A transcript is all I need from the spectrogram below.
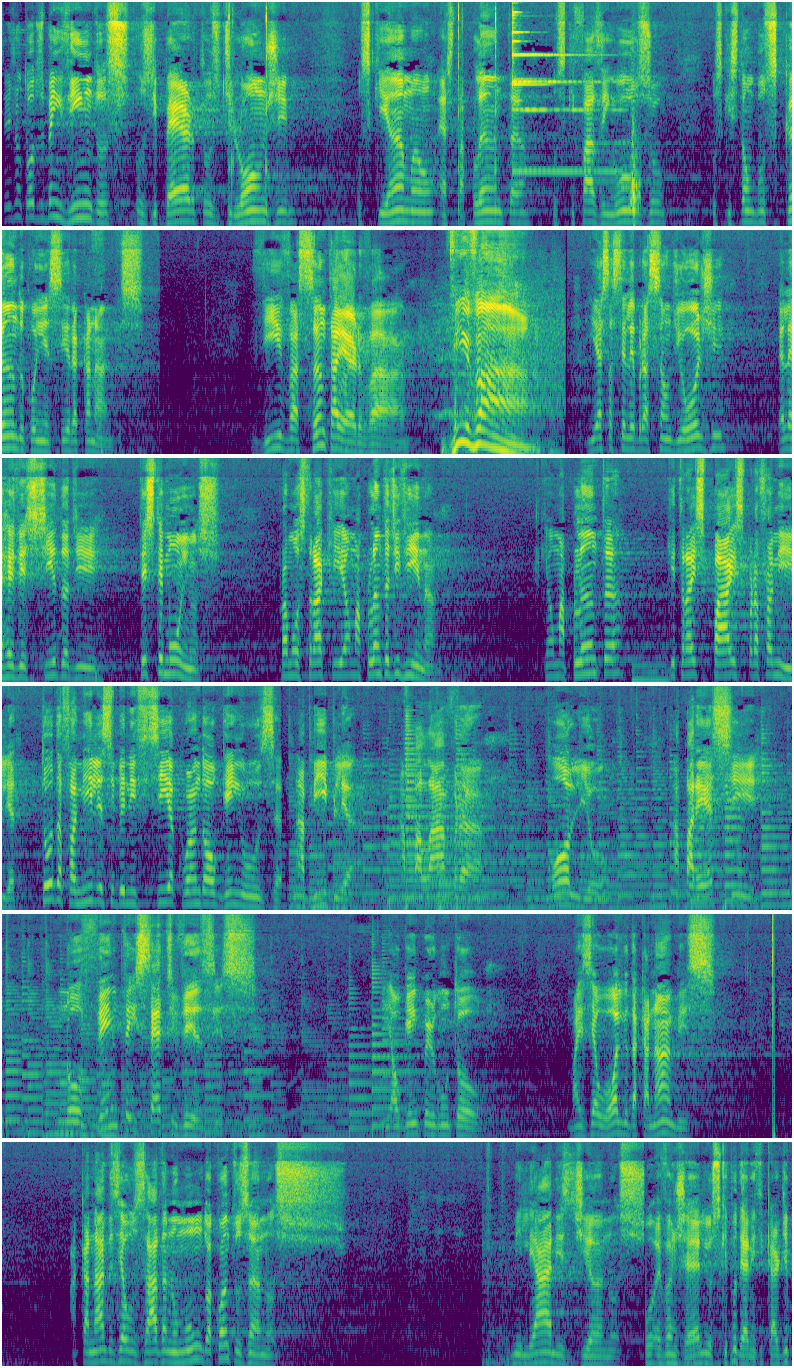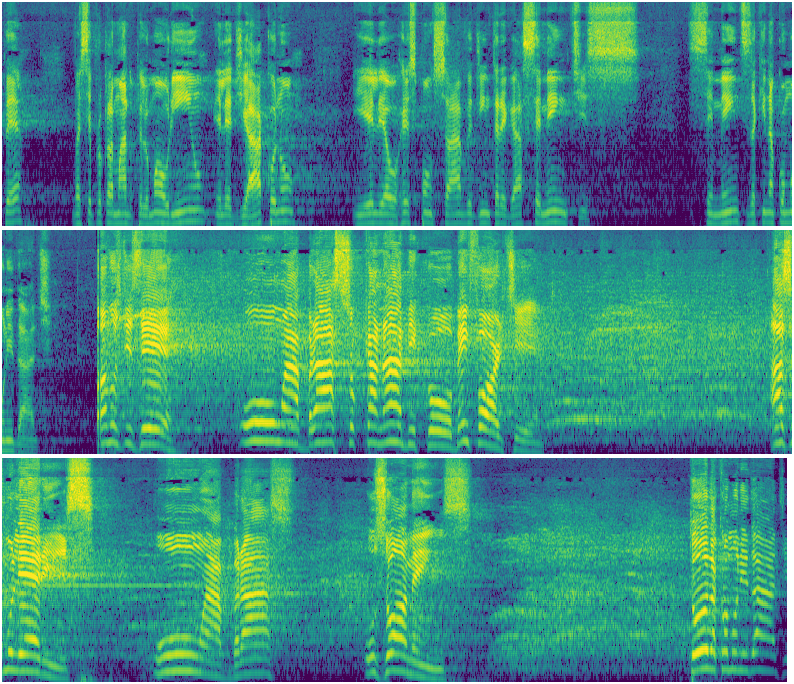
Sejam todos bem-vindos, os de perto, os de longe, os que amam esta planta, os que fazem uso, os que estão buscando conhecer a cannabis. Viva a Santa Erva! Viva! E essa celebração de hoje, ela é revestida de testemunhos para mostrar que é uma planta divina, que é uma planta que traz paz para a família. Toda família se beneficia quando alguém usa. Na Bíblia, a palavra óleo aparece 97 vezes. E alguém perguntou: "Mas é o óleo da cannabis?" A cannabis é usada no mundo há quantos anos? Milhares de anos. O evangelho, os que puderem ficar de pé, vai ser proclamado pelo Maurinho, ele é diácono e ele é o responsável de entregar sementes, sementes aqui na comunidade. Vamos dizer um abraço canábico bem forte. As mulheres, um abraço. Os homens, toda a comunidade.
